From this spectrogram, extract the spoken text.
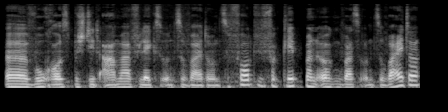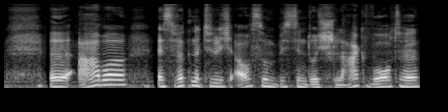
Äh, woraus besteht Armaflex und so weiter und so fort? Wie verklebt man irgendwas und so weiter? Äh, aber es wird natürlich auch so ein bisschen durch Schlagworte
